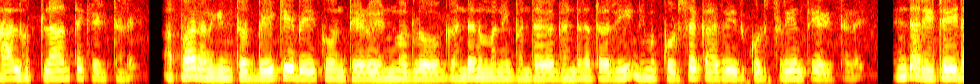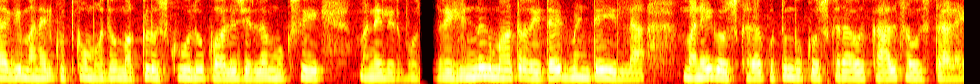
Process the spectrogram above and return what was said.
ಕಾಲು ಹೊತ್ತಲಾ ಅಂತ ಕೇಳ್ತಾಳೆ. ಅಪ್ಪ, ನನಗಿಂಥದ್ದು ಬೇಕೇ ಬೇಕು ಅಂತ ಹೇಳೋ. ಹೆಣ್ಮಗಳು ಗಂಡನ ಮನೆಗೆ ಬಂದಾಗ ಗಂಡನ ಹತ್ರ, ರೀ, ನಿಮಗೆ ಕೊಡ್ಸೋಕ್ಕಾದ್ರೆ ಇದು ಕೊಡಿಸ್ರಿ ಅಂತ ಹೇಳ್ತಾಳೆ. ಗಂಡ ರಿಟೈರ್ಡ್ ಆಗಿ ಮನೇಲಿ ಕುತ್ಕೊಬೋದು. ಮಕ್ಕಳು ಸ್ಕೂಲು ಕಾಲೇಜ್ ಎಲ್ಲ ಮುಗಿಸಿ ಮನೇಲಿರ್ಬೋದು ಆದರೆ ಹೆಣ್ಣಿಗೆ ಮಾತ್ರ ರಿಟೈರ್ಮೆಂಟೇ ಇಲ್ಲ. ಮನೆಗೋಸ್ಕರ, ಕುಟುಂಬಕ್ಕೋಸ್ಕರ ಅವಳು ಕಾಲು ಸವಿಸ್ತಾಳೆ.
